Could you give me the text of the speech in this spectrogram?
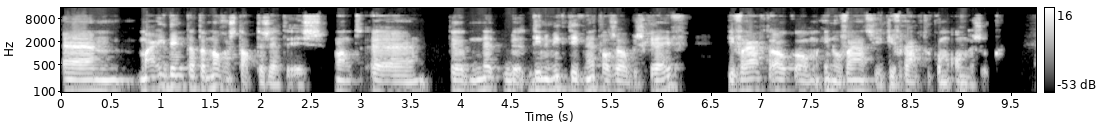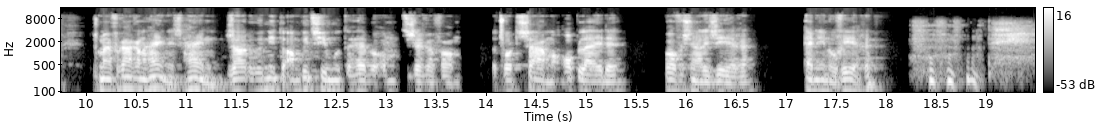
Um, maar ik denk dat er nog een stap te zetten is. Want uh, de, de, dynamiek die ik net al zo beschreef, die vraagt ook om innovatie, die vraagt ook om onderzoek. Dus mijn vraag aan Hein is, Hein, zouden we niet de ambitie moeten hebben om te zeggen van, het wordt samen opleiden, professionaliseren en innoveren?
